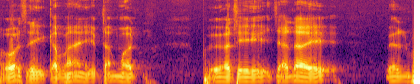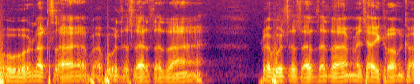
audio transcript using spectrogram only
โหสิกับให้ทั้งหมด เพื่อที่จะได้เป็นผู้รักษาพระพุทธศาสนา พระพุทธศาสนาไม่ใช่ของใคร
